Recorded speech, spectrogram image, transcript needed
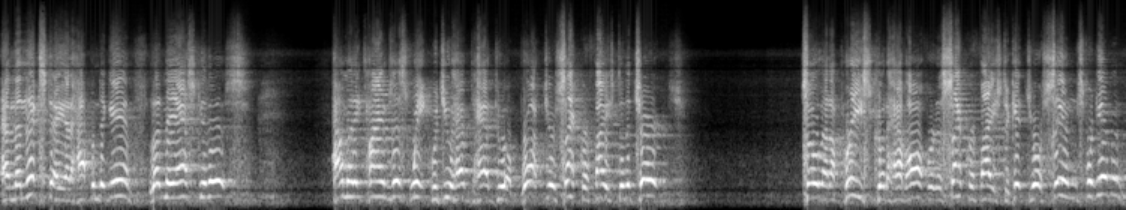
And the next day it happened again. Let me ask you this. How many times this week would you have had to have brought your sacrifice to the church? So that a priest could have offered a sacrifice to get your sins forgiven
